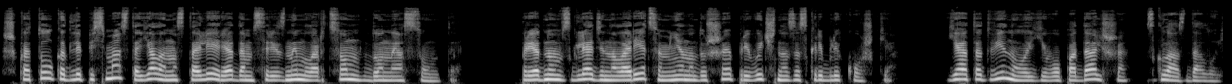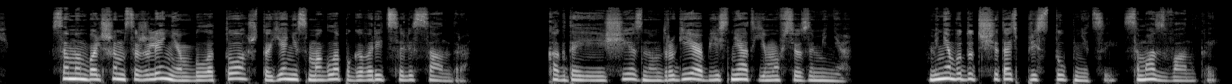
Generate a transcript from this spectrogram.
Шкатулка для письма стояла на столе рядом с резным ларцом Донны Асунты. При одном взгляде на ларец у меня на душе привычно заскребли кошки. Я отодвинула его подальше, с глаз долой. Самым большим сожалением было то, что я не смогла поговорить с Александро. Когда я исчезну, другие объяснят ему все за меня. Меня будут считать преступницей, самозванкой,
